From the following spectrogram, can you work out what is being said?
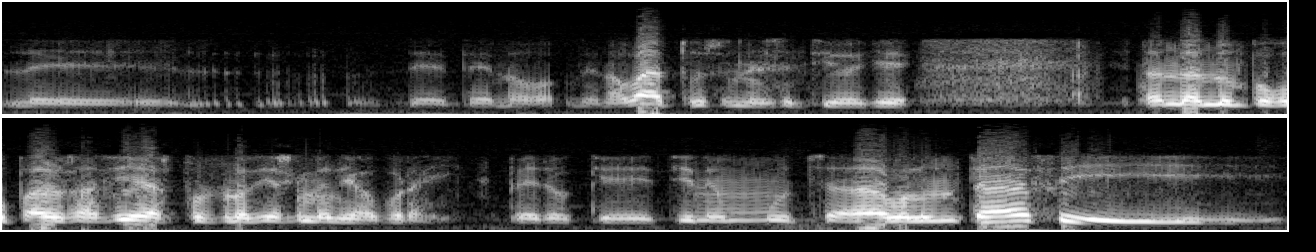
de, de, novatos en el sentido de que están dando un poco palos a ciegas por los días que me han llegado por ahí, pero que tienen mucha voluntad y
